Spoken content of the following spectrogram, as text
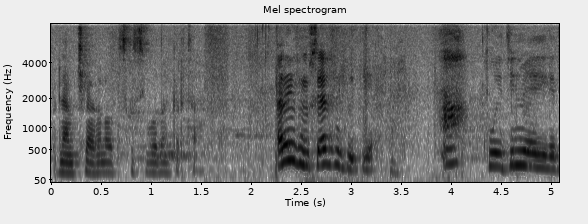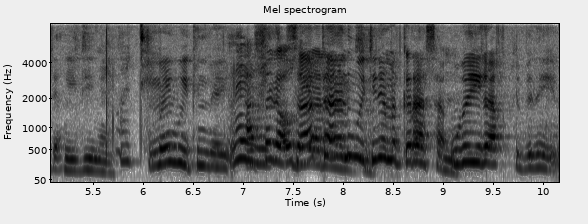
barnaamijkaagan ood iska sii wadan kartaa aniga su'aal ma weydiiya? Ah. Weydiin maayo iga daa weydii maayo may weydiin maayo asaga u sababtaan u weydiinay mad garaasaa ubeyga aqli badan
